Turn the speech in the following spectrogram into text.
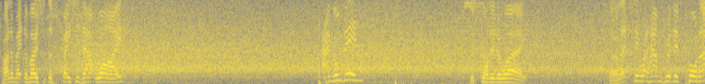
Trying to make the most of the spaces out wide. Angled in. Just got it away. So let's see what happens with this corner.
